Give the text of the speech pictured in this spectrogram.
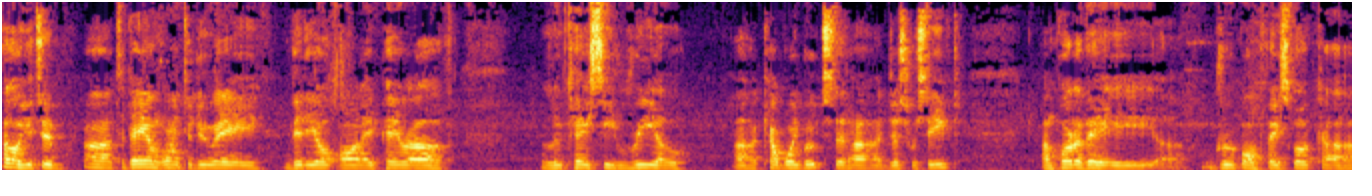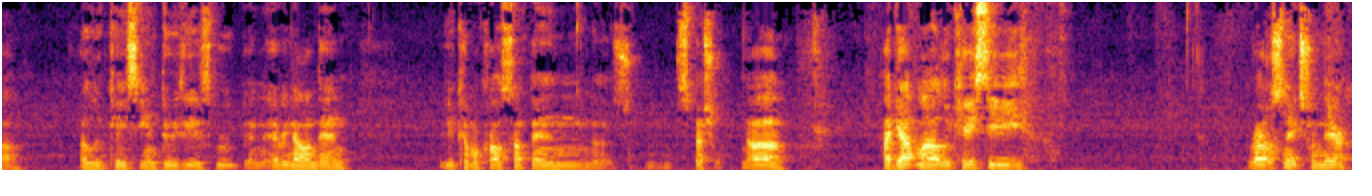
Hello YouTube. Uh, today I'm going to do a video on a pair of Lucchese Rio uh, cowboy boots that I just received. I'm part of a uh, group on Facebook, uh, a Lucchese enthusiast group, and every now and then you come across something uh, special. Uh, I got my Lucchese rattlesnakes from there.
